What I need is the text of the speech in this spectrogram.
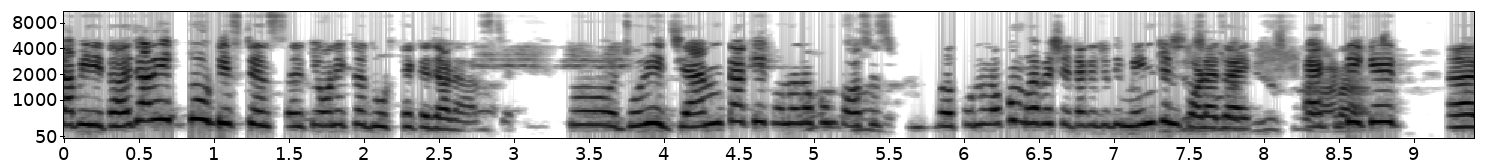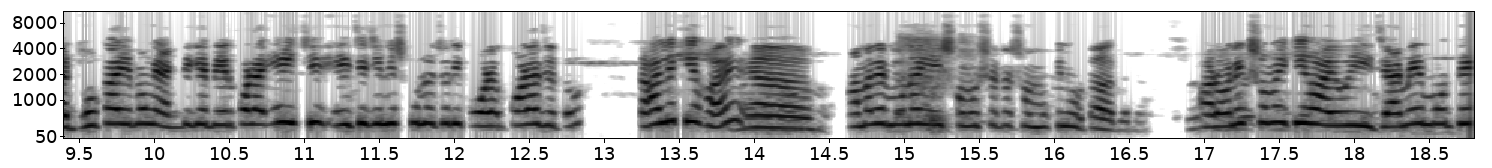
চাপিয়ে দিতে হয় যারা একটু ডিস্টেন্স আর কি অনেকটা দূর থেকে যারা আসছে। তো যদি জ্যামটাকে কোনো রকম প্রসেস কোনো রকম ভাবে সেটাকে যদি মেনটেন করা যায় একদিকে ঢোকা এবং একদিকে বের করা এই যে এই যে জিনিসগুলো যদি করা- করা যেত তাহলে কি হয় আমাদের মনে হয় এই সমস্যাটার সম্মুখীন হতে হবে না। আর অনেক সময় কি হয় ওই জ্যামের মধ্যে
